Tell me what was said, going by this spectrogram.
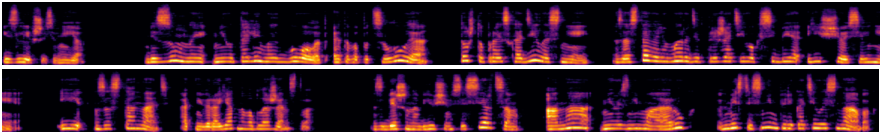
излившись в нее. Безумный, неутолимый голод этого поцелуя то, что происходило с ней, заставили Мередит прижать его к себе еще сильнее и застонать от невероятного блаженства. С бешено бьющимся сердцем она, не разнимая рук, вместе с ним перекатилась на бок,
